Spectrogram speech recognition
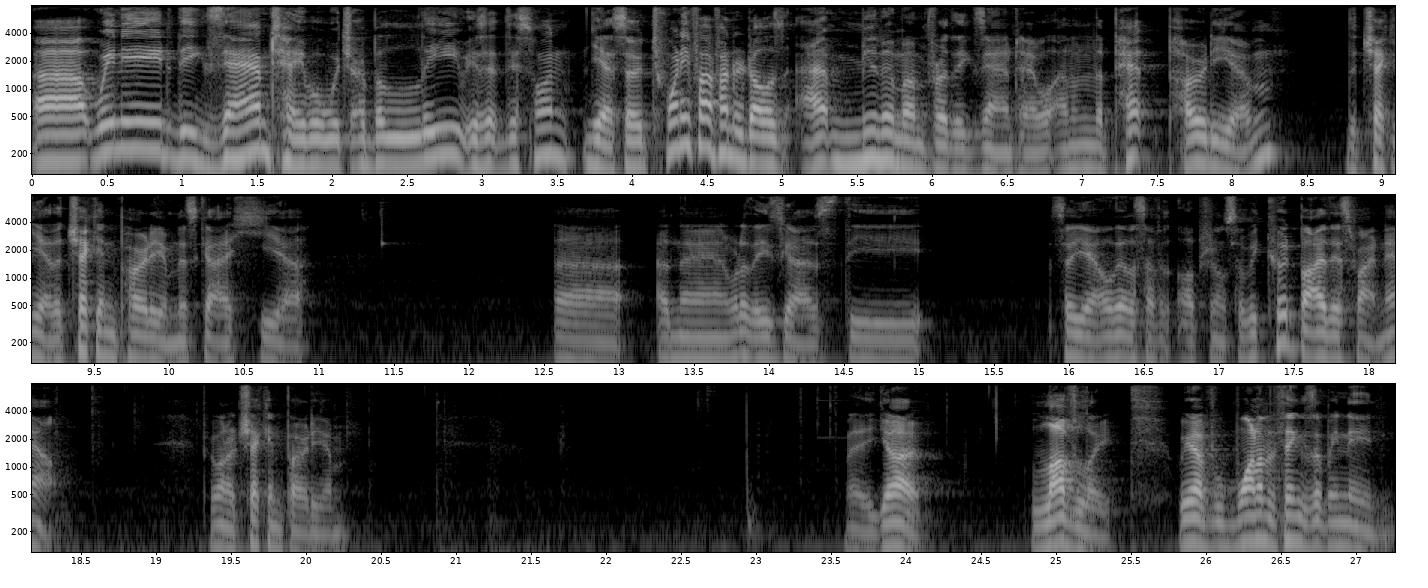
Uh, we need the exam table, which I believe is it this one? Yeah, so twenty five hundred dollars at minimum for the exam table, and then the pet podium, the check yeah the check in podium. This guy here. Uh, and then what are these guys? The so yeah, all the other stuff is optional. So we could buy this right now if we want a check in podium. There you go. Lovely. We have one of the things that we need.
